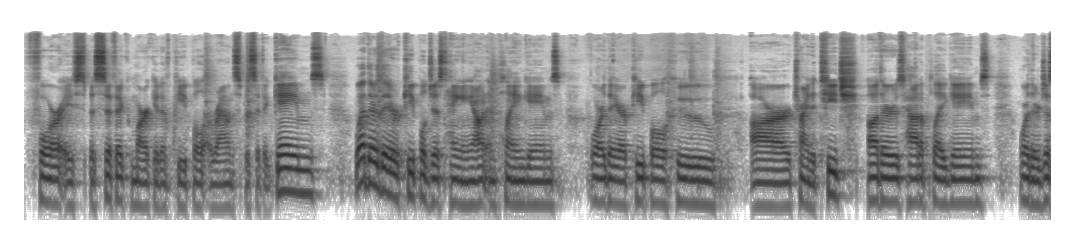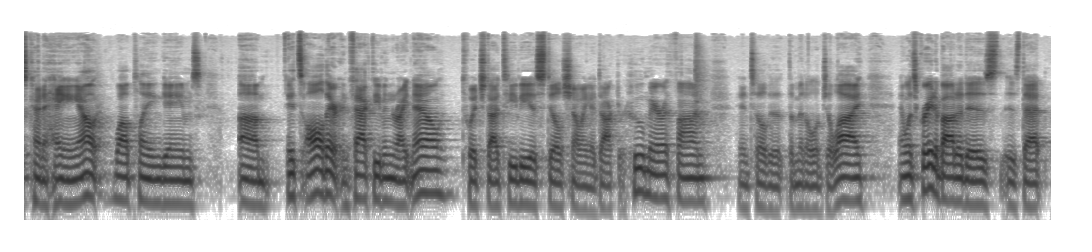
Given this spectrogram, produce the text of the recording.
for a specific market of people around specific games, whether they're people just hanging out and playing games or they are people who are trying to teach others how to play games or they're just kind of hanging out while playing games. Um, it's all there. In fact, even right now, Twitch.tv is still showing a Doctor Who marathon until the, the middle of July. And what's great about it is, is that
